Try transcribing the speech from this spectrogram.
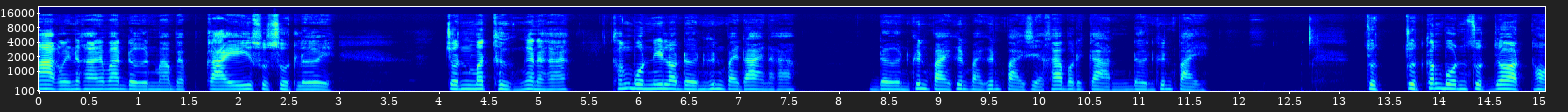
มากเลยนะคะว่าเดินมาแบบไกลสุดๆเลย จนมาถึงอะนะคะ ข้างบนนี้เราเดินขึ้นไปได้นะคะ เดินขึ้นไปขึ้นไปขึ้นไป เสียค่าบริการเดินขึ้นไป จุดจุดข้างบนสุดยอดหอ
